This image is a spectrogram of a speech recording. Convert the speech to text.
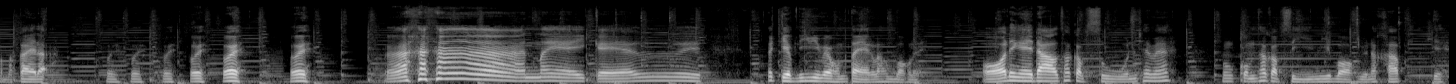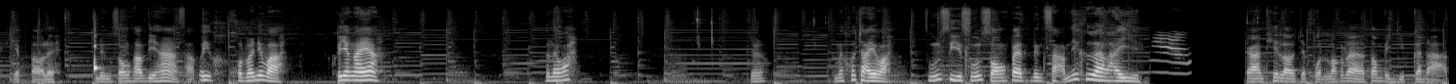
เข้ามาใกล้ละเฮ้ยเฮ้ยเฮ้ยเฮ้ยเฮ้ยเฮ้ยอ่าฮ่าแน่แกเอ้ยถ้าเกมนี้มีไปผมแตกแล้วผมบอกเลย อ๋อได้ไงดาวเท่ากับศูนย์ใช่ไหมวงกลมเท่ากับสี่มีบอกอยู่นะครับโอเคเก็บต่อเลยหนึ่งสองสามสี่ห้าสามเอ้ยคนวันนี้วะคือยังไงอะคืออะไรวะเดี๋ยวไม่เข้าใจว่ะศูนย์สี่ศูนย์สองแปดหนึ่งสามนี่คืออะไร การที่เราจะปลดล็อกได้เราต้องไปหยิบกระดาษ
